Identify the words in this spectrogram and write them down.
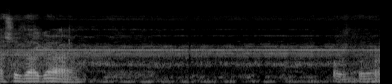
আসে জায়গা। কল করো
